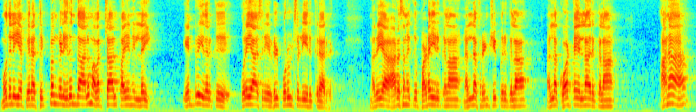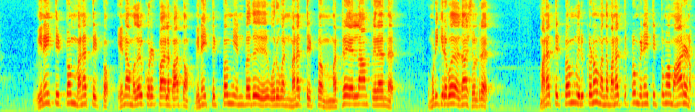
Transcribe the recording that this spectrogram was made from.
முதலிய பிற திட்பங்கள் இருந்தாலும் அவற்றால் பயனில்லை என்று இதற்கு உரையாசிரியர்கள் பொருள் சொல்லி இருக்கிறார்கள். நிறையா அரசனுக்கு படை இருக்கலாம் நல்ல ஃப்ரெண்ட்ஷிப் இருக்கலாம் நல்ல கோட்டையெல்லாம் இருக்கலாம். ஆனால் வினைத்திட்பம் மனத்திட்பம். ஏன்னா முதல் குரட்பால் பார்த்தோம். வினைத்திட்பம் என்பது ஒருவன் மனத்திட்பம் மற்றையெல்லாம் பிறனர். இப்போ முடிக்கிற போது அதுதான் சொல்கிறார் மனத்திட்பம் இருக்கணும் அந்த மனத்திட்பம் வினைத்திட்பமாக மாறணும்.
